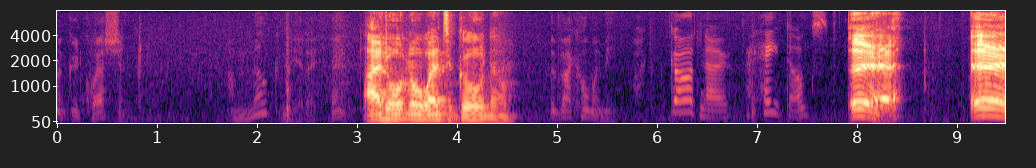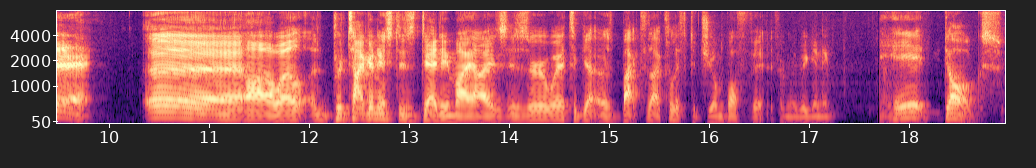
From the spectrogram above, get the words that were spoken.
Oh, good question. A milkmaid, I think. I don't know where to go now. Back home, I mean. God no. I hate dogs. Ugh. Ugh. Uh, ah, well, protagonist is dead in my eyes. Is there a way to get us back to that cliff to jump off of it from the beginning? Hate dogs.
